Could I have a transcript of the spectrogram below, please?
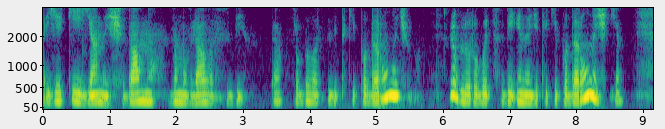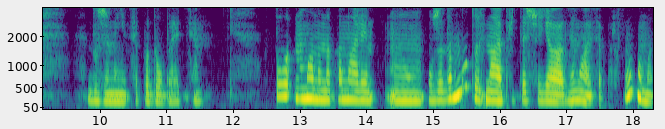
який я нещодавно замовляла собі. Так, Зробила собі такий подаруночок. Люблю робити собі іноді такі подаруночки. Дуже мені це подобається. Хто в мене на каналі уже давно, той знає про те, що я займаюся парфумами,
